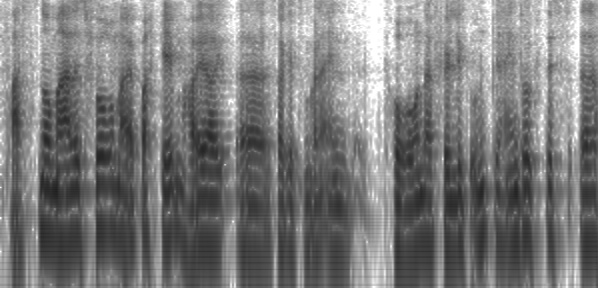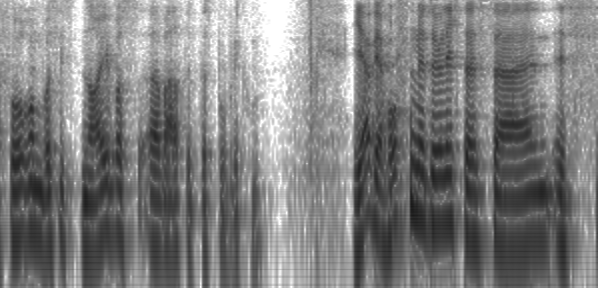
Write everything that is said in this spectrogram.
fast normales Forum Alpbach gegeben. Heuer, äh, sage jetzt mal, ein Corona völlig unbeeindrucktes äh, Forum. Was ist neu? Was erwartet das Publikum? Ja, wir hoffen natürlich, dass äh, es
